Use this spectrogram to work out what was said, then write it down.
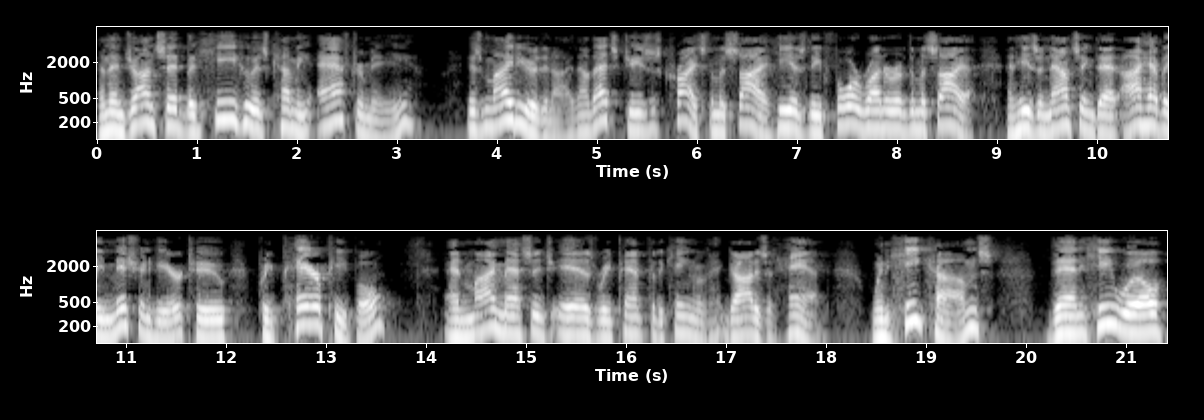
And then John said, "But he who is coming after me is mightier than I." Now that's Jesus Christ, the Messiah. He is the forerunner of the Messiah, and he's announcing that I have a mission here to prepare people and my message is repent for the kingdom of God is at hand. When He comes, then He will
